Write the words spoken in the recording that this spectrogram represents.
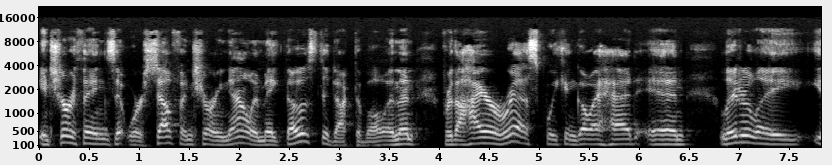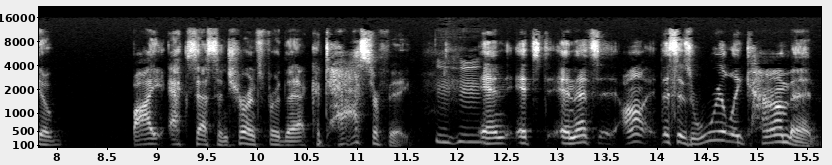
insure things that we're self-insuring now and make those deductible. And then for the higher risk we can go ahead and literally you know buy excess insurance for that catastrophe. Mm-hmm. and it's and that's uh, this is really common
